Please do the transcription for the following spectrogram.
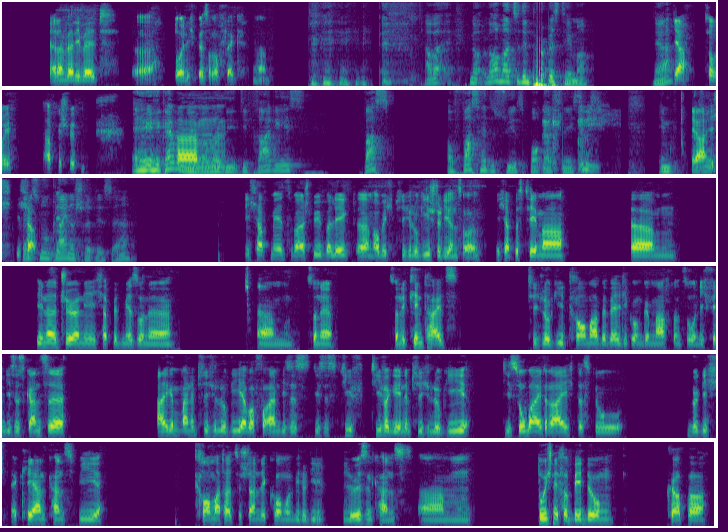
ja, dann wäre die Welt äh, deutlich besserer Fleck. Ja. Aber no, nochmal zu dem Purpose-Thema. Ja? Ja, sorry, abgeschwiffen. Äh, kein Problem, ähm, aber die, die Frage ist, was, auf was hättest du jetzt Bock als nächstes? Im, also, ja, ich, ich Wenn es nur ein kleiner Schritt ist, ja? ich habe mir zum Beispiel überlegt, ähm, ob ich Psychologie studieren soll. Ich habe das Thema ähm, Inner Journey, ich habe mit mir so eine ähm, so eine so eine Kindheitspsychologie, Traumabewältigung gemacht und so. Und ich finde dieses ganze allgemeine Psychologie, aber vor allem dieses dieses tief, tiefergehende Psychologie, die so weit reicht, dass du wirklich erklären kannst, wie Traumata zustande kommen und wie du die lösen kannst. Ähm, durch eine Verbindung Körper,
